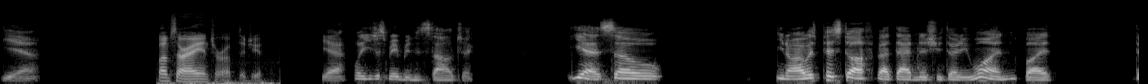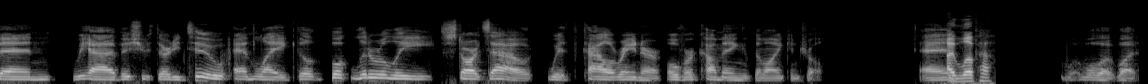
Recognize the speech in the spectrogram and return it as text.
Yeah. But I'm sorry, I interrupted you. Yeah, well, you just made me nostalgic. Yeah, so, you know, I was pissed off about that in issue 31, but then we have issue 32, and, like, the book literally starts out with Kyle Rayner overcoming the mind control. And I love how. What, what, what?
